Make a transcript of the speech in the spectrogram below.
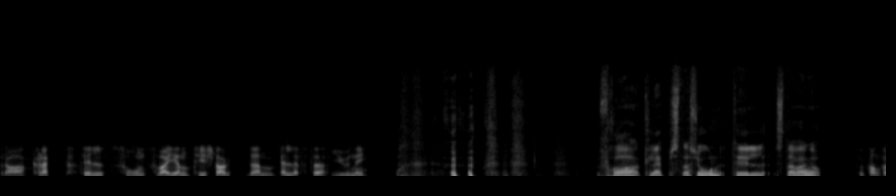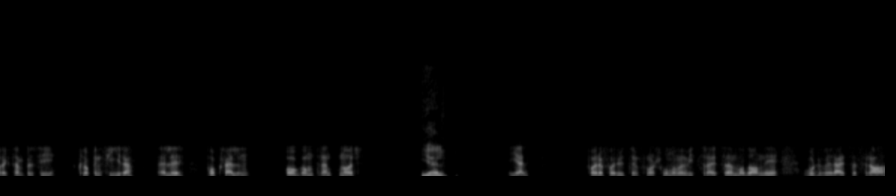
Fra Klepp til Sonsveien tirsdag den 11. juni. Fra Klepp stasjon til Stavanger. Du kan eksempel si klokken fire, eller på kvelden. Og omtrent når? Hjelp. Hjelp. For å få ruteinformasjon om en viss reise, må du angi hvor du vil reise fra,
